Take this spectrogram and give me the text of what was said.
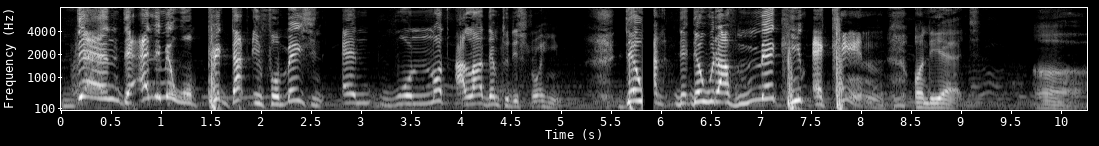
then the enemy will pick that information and will not allow them to destroy him. They would, they would have made him a king on the earth. Ah.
